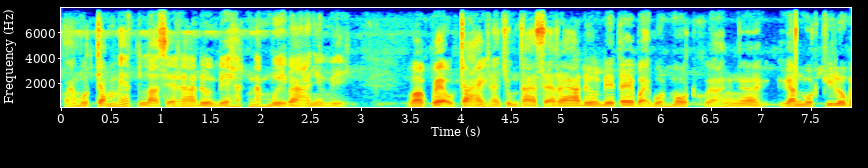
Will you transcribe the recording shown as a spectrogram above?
khoảng 100 mét là sẽ ra đường DH513 nha quý vị. Và quẹo trái là chúng ta sẽ ra đường DT741 khoảng à, gần 1 km.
